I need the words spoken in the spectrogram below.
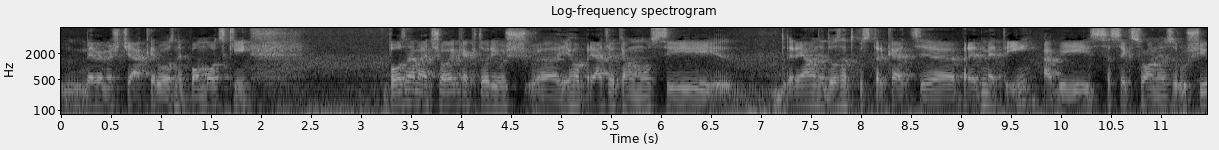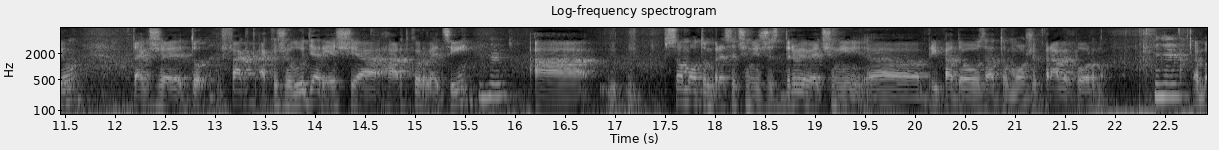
neviem ešte aké rôzne pomocky poznám aj človeka, ktorý už e, jeho priateľka mu musí reálne do zadku strkať e, predmety, aby sa sexuálne zrušil. Takže to fakt, akože ľudia riešia hardcore veci mm-hmm. a som o tom presvedčený, že z drvej väčšiny uh, prípadov za to môže práve porno. Mm-hmm. Lebo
